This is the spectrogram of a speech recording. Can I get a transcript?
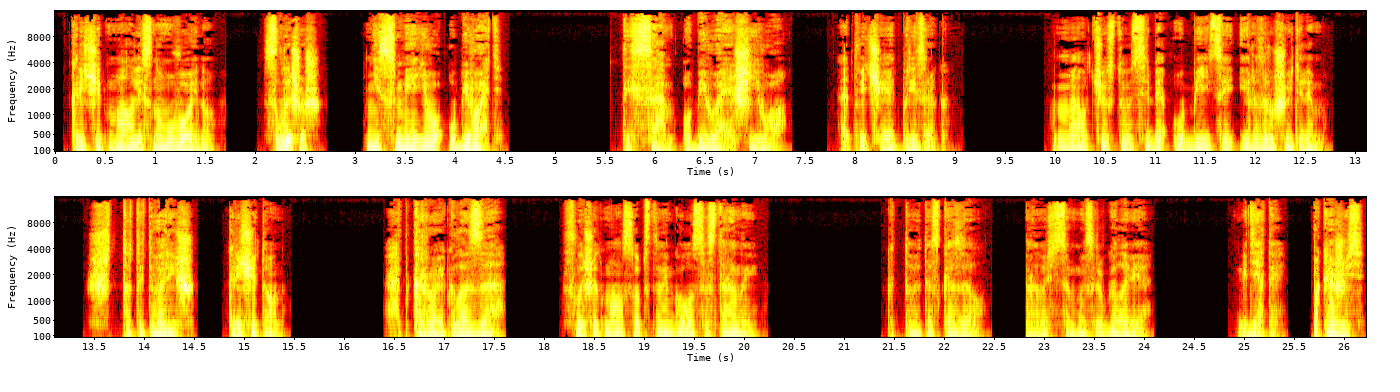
— кричит Мал лесному воину. «Слышишь? Не смей его убивать!» «Ты сам убиваешь его!» — отвечает призрак. Мал чувствует себя убийцей и разрушителем. «Что ты творишь?» — кричит он. «Открой глаза!» — слышит Мал собственный голос со стороны. «Кто это сказал?» — проносится мысль в голове. «Где ты? Покажись!»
